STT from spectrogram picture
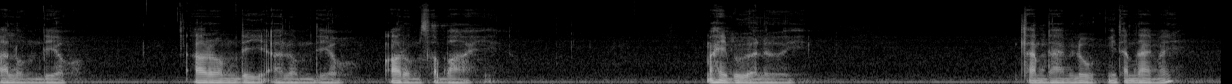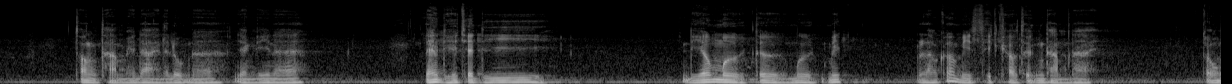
อารมณ์เดียว อารมณ์ดีอารมณ์เดียว อารมณ์สบาย ไม่ให้เบื่อเลยทำได้ไหมลูกนี่ทำได้ไหม ต้องทำให้ได้นะลูกนะ อย่างนี้นะ แล้วเดี๋ยวจะดี เดี๋ยวมืดเตอมืดมิด เราก็มีสิทธิ์เข้าถึงทำได้ ตรง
